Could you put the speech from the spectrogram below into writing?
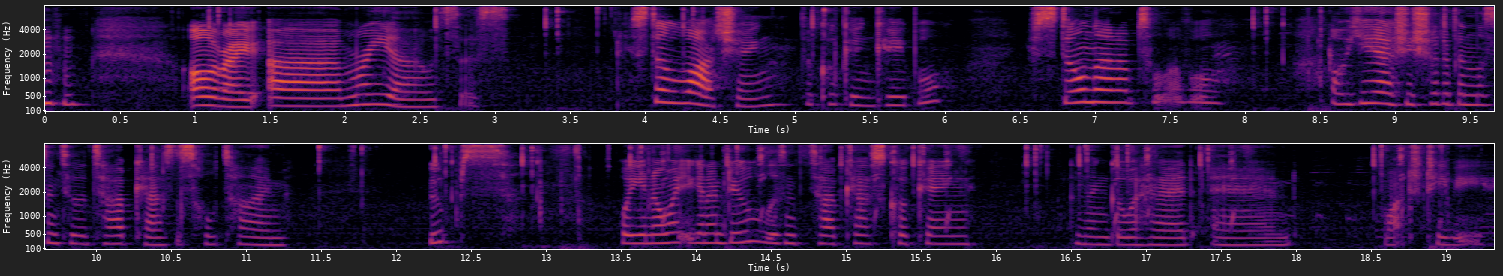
Alright, uh, Maria, what's this? Still watching the cooking cable? You're still not up to level? Oh yeah, she should have been listening to the Tabcast this whole time. Oops. Well, you know what you're gonna do? Listen to Tabcast cooking, and then go ahead and watch TV.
